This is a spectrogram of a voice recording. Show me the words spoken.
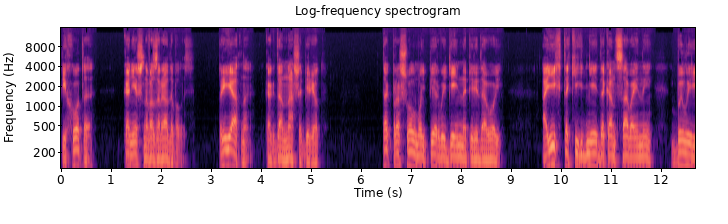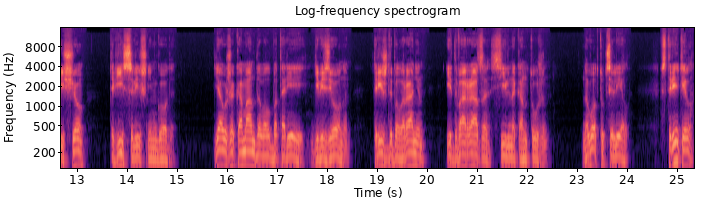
Пехота, конечно, возрадовалась. Приятно, когда наша берет. Так прошел мой первый день на передовой. А их таких дней до конца войны было еще три с лишним года. Я уже командовал батареей, дивизионом, трижды был ранен и два раза сильно контужен. Но вот уцелел. Встретил,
